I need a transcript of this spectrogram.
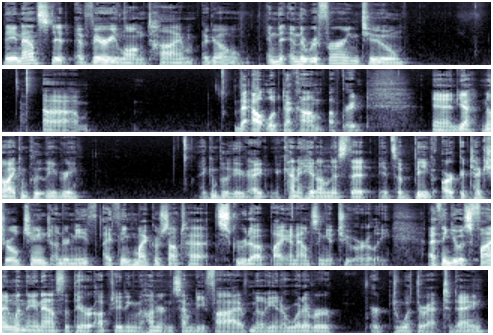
they announced it a very long time ago and, and they're referring to um, the outlook.com upgrade and yeah no i completely agree I completely I kind of hit on this that it's a big architectural change underneath. I think Microsoft had screwed up by announcing it too early. I think it was fine when they announced that they were updating the 175 million or whatever or to what they're at today.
